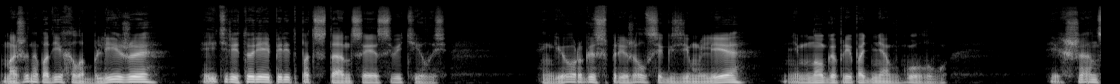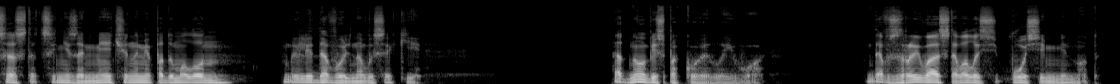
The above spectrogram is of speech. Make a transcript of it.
Машина подъехала ближе, и территория перед подстанцией осветилась. Георгас прижался к земле, немного приподняв голову. Их шансы остаться незамеченными, подумал он, были довольно высоки. Одно беспокоило его. До взрыва оставалось восемь минут.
